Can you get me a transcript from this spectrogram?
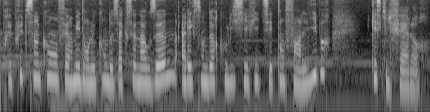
Après plus de cinq ans enfermé dans le camp de Sachsenhausen, Alexander Kulisiewicz est enfin libre. Qu'est-ce qu'il fait alors?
